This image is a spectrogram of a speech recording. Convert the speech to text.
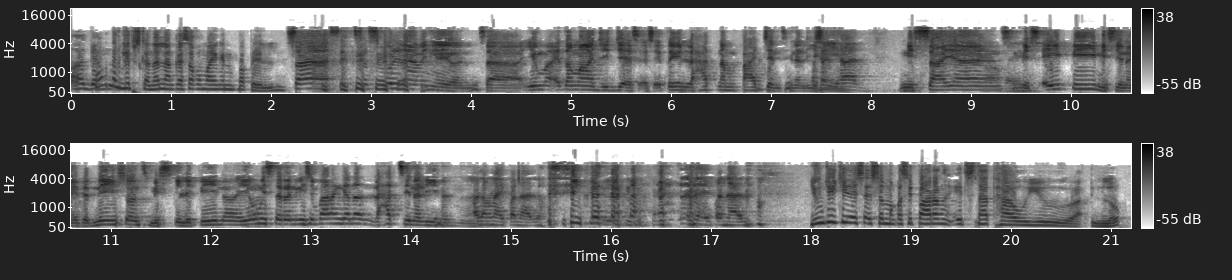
Ah, Parang ganun. nag-lips ka na lang kaysa kumain ka ng papel. Sa, sa, sa school namin ngayon, sa yung mga- itong mga GGSS, ito yung lahat ng pageant sinalihan. Kasalihan. Miss Science, Okay. Miss AP, Miss United Nations, Miss Filipino, yung Mr. and Miss, parang ganun, lahat sinalihan. Alang naipanalo. Alang naipanalo. Yung GGSS naman kasi parang it's not how you uh, look.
